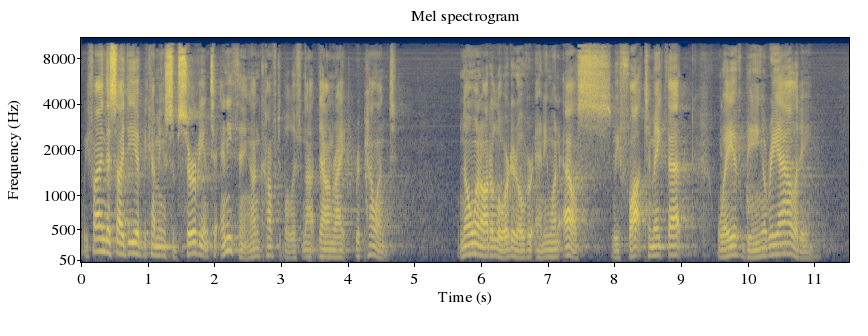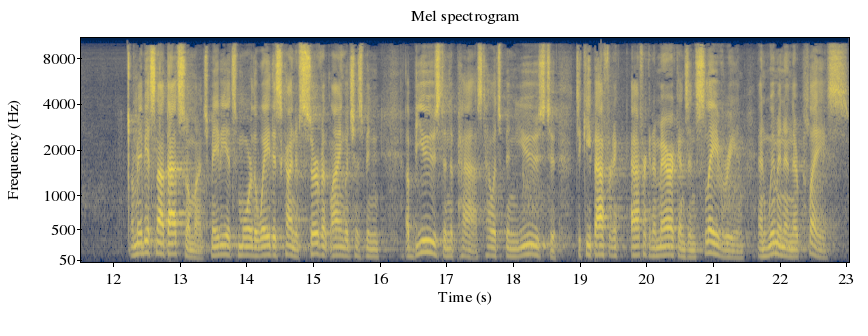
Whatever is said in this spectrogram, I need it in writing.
we find this idea of becoming subservient to anything uncomfortable, if not downright repellent. No one ought to lord it over anyone else. We fought to make that way of being a reality. Or maybe it's not that so much. Maybe it's more the way this kind of servant language has been abused in the past, how it's been used to, to keep Afri- African Americans in slavery and, and women in their place.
